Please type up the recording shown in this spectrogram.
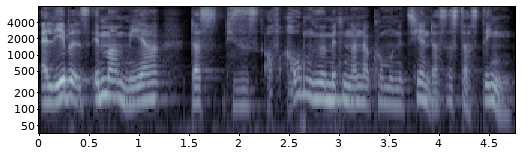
erlebe es immer mehr, dass dieses auf Augenhöhe miteinander kommunizieren, das ist das Ding.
